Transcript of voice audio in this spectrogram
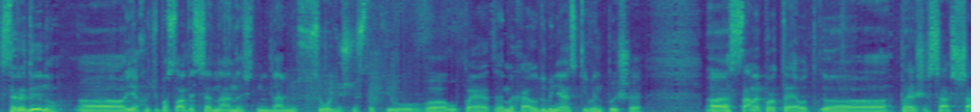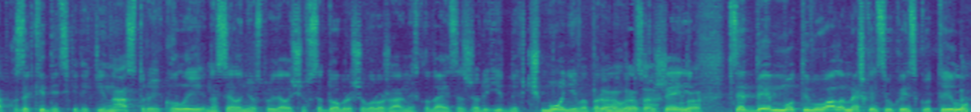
середину, е, я хочу послатися на недавню сьогоднішню статтю в УП. Це Михайло Дубинянський. Він пише е, саме про те, от е, перші ша- шапкозакидницькі такі настрої, коли населенню розповідали, що все добре, що ворожа армія складається з жалюгідних чмонів, а перемога Да, да, да, кишені. да. Це демотивувало мешканців українського тилу. А, м,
